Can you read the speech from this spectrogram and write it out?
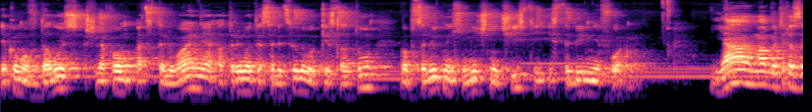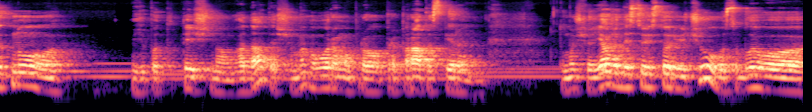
якому вдалося шляхом ацетилювання отримати саліцилову кислоту в абсолютно хімічній чистій і стабільній формі. Я, мабуть, ризикну гіпотетично вгадати, що ми говоримо про препарат аспірин. Тому що я вже десь цю історію чув, особливо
